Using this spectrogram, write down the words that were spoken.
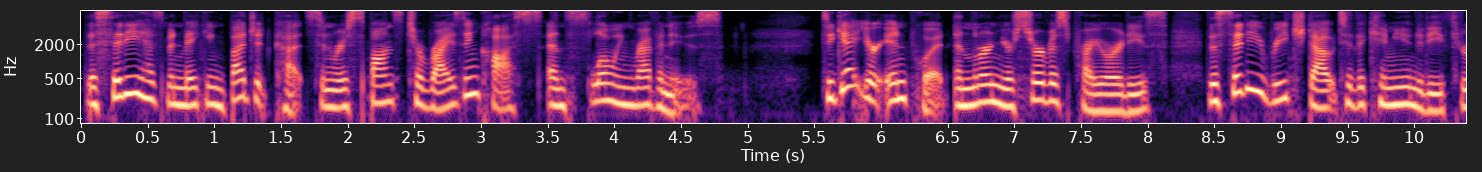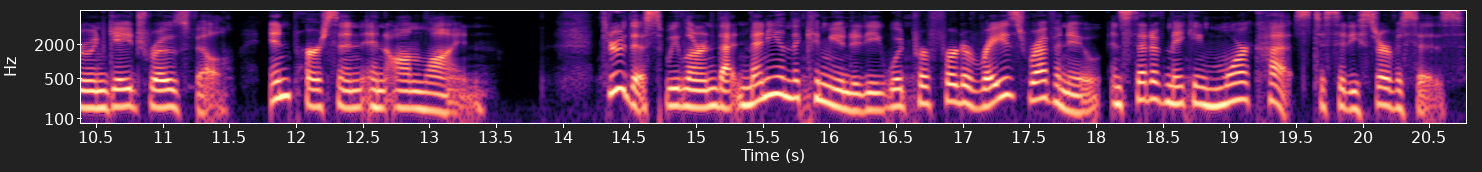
the city has been making budget cuts in response to rising costs and slowing revenues. To get your input and learn your service priorities, the city reached out to the community through Engage Roseville, in person and online. Through this, we learned that many in the community would prefer to raise revenue instead of making more cuts to city services.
